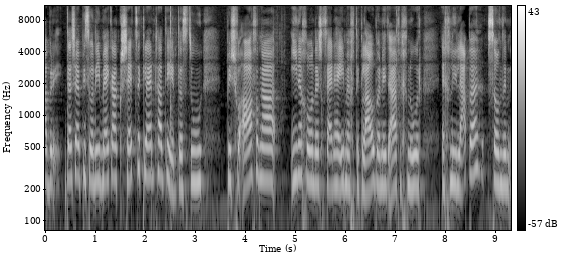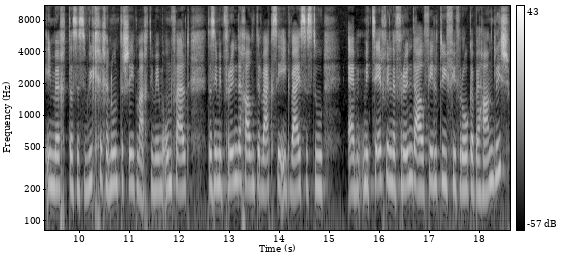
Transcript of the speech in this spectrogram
aber das ist etwas, was ich mega geschätzt gelernt habe dir, dass du bist von Anfang an reingekommen und hast gesagt, hey, ich möchte Glauben nicht einfach nur ein bisschen leben, sondern ich möchte, dass es wirklich einen Unterschied macht in meinem Umfeld, dass ich mit Freunden kann unterwegs sein kann. Ich weiss, dass du ähm, mit sehr vielen Freunden auch viel tiefe Fragen behandelst.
